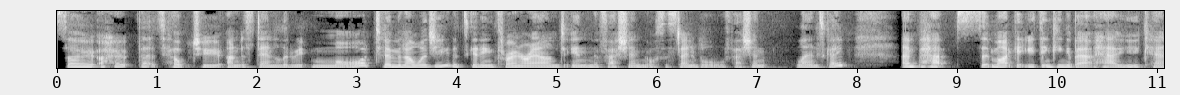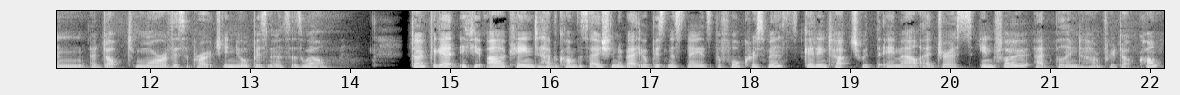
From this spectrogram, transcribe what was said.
So I hope that's helped you understand a little bit more terminology that's getting thrown around in the fashion or sustainable fashion landscape. And perhaps it might get you thinking about how you can adopt more of this approach in your business as well. Don't forget, if you are keen to have a conversation about your business needs before Christmas, get in touch with the email address info at belindahumphrey.com.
